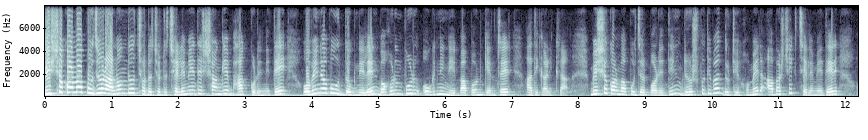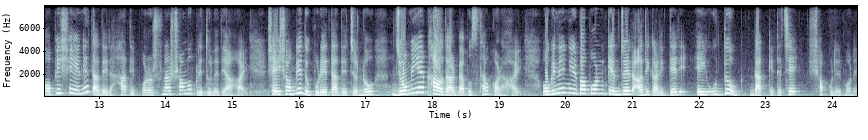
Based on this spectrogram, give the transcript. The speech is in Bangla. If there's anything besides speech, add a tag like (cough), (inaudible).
বিশ্বকর্মা পুজোর আনন্দ ছোট ছোট ছেলে মেয়েদের সঙ্গে ভাগ করে নিতে অভিনব উদ্যোগ নিলেন বহরমপুর অগ্নি নির্বাপন কেন্দ্রের আধিকারিকরা। বিশ্বকর্মা পুজোর পরের দিন বৃহস্পতিবার দুটি হোমের আবাসিক ছেলে মেয়েদের অফিসে এনে তাদের হাতে পড়াশোনার সামগ্রী তুলে দেওয়া হয়। সেই সঙ্গে দুপুরে তাদের জন্য জমিয়ে খাওয়া দাওয়ার ব্যবস্থাও করা হয়। অগ্নি নির্বাপন কেন্দ্রের আধিকারিকদের এই উদ্যোগ দাগ কেটেছে সকলের মনে।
